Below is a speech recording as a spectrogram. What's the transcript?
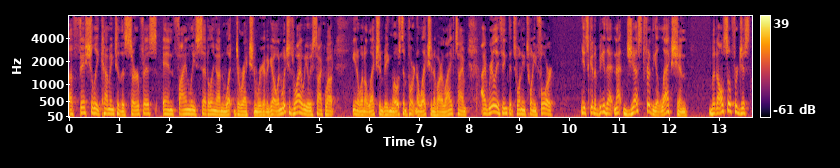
officially coming to the surface and finally settling on what direction we're going to go. And which is why we always talk about, you know, an election being the most important election of our lifetime. I really think that 2024 is going to be that not just for the election, but also for just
